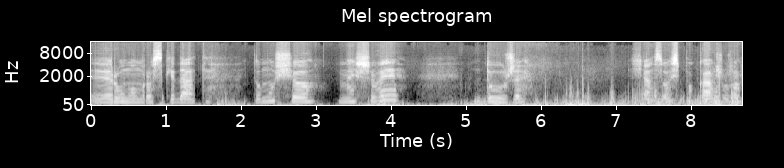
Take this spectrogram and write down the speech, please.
е, румом розкидати. Тому що мишви дуже. Зараз ось покажу вам,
